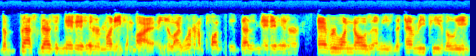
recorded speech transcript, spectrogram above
the best designated hitter money can buy, and you're like, we're gonna plug this designated hitter. Everyone knows him. He's the MVP of the league,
